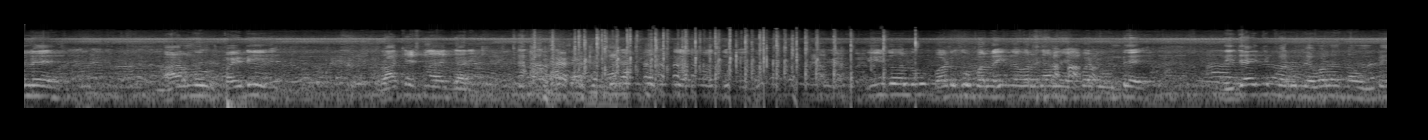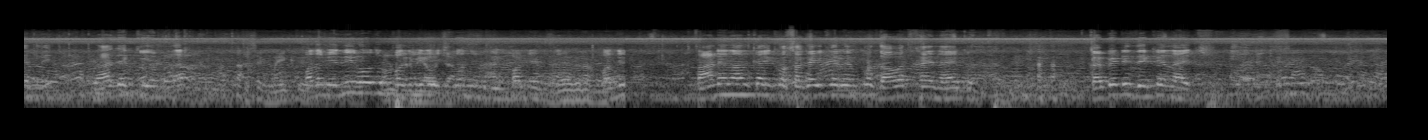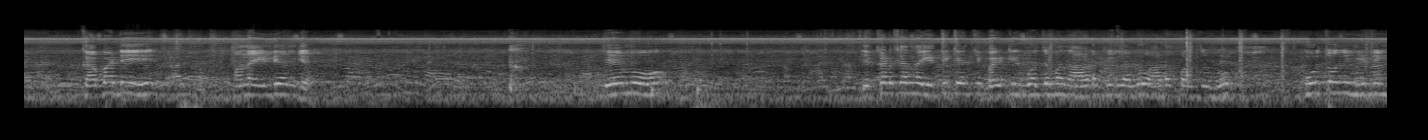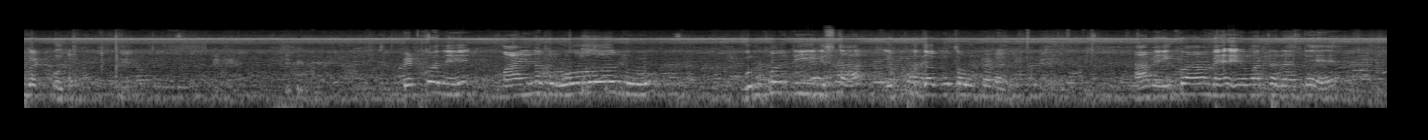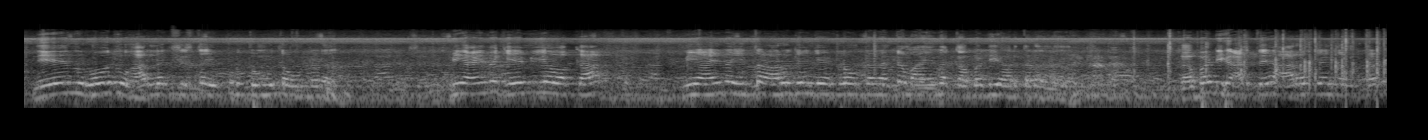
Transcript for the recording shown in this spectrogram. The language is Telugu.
ఎమ్మెల్యే ఆర్మూర్ పైడి రాకేష్ నాయక్ గారికి. బీదోలు బడుగు బలహీన వర్గాలు ఎప్పటి ఉంటే నిజాయితీ పరులు ఎవరన్నా ఉంటే రాజకీయంలో మనం ఎన్ని రోజులు పదవి చేసినా ఇంపార్టెంట్. పదవి తానేదానికా ఇంకో సగైకర్యకో దావత్ ఖాయ్ నాయకుడు. కబడ్డీ దేకే నాయకు. కబడ్డీ మన ఇండియన్ గేమ్ మేము ఎక్కడికన్నా ఇంటికెంచి బయటికి పోతే మన ఆడపిల్లలు ఆడపడుతులు కూర్చొని మీటింగ్ పెట్టుకుంటాం. పెట్టుకొని మా ఆయనకు రోజు గ్లూకోజ్ టీ ఇస్తా ఎప్పుడు దగ్గుతూ ఉంటాడని ఆమె ఇంకో ఆమె ఏమంటాడంటే నేను రోజు హార్లెక్స్ ఇస్తా ఎప్పుడు తుమ్ముతూ ఉంటాడు. మీ ఆయనకి ఏమి ఇవ్వక్క మీ ఆయన ఇంత ఆరోగ్యంగా ఎట్లా ఉంటాడంటే మా ఆయన కబడ్డీ ఆడతాడు అన్నారు కబడ్డీ ఆడితే ఆరోగ్యంగా ఉంటాడు.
